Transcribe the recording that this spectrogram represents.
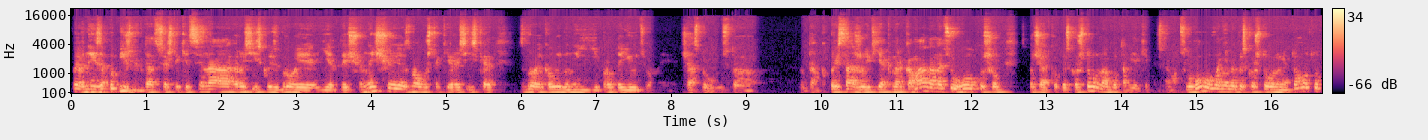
певний запобіжник. Да? Все ж таки ціна російської зброї є дещо нижчою. Знову ж таки, російська зброя, коли вони її продають, вони часто густо ну, так присаджують як наркомана на цю голку, щоб спочатку безкоштовно, або там якимись там обслуговуваннями безкоштовними. Тому тут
